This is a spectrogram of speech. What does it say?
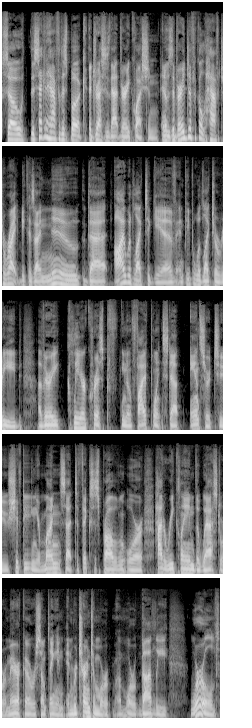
So, the second half of this book addresses that very question. And it was a very difficult half to write because I knew that I would like to give and people would like to read a very clear, crisp, you know, five point step answer to shifting your mindset to fix this problem or how to reclaim the West or America or something and, and return to more, a more godly world.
